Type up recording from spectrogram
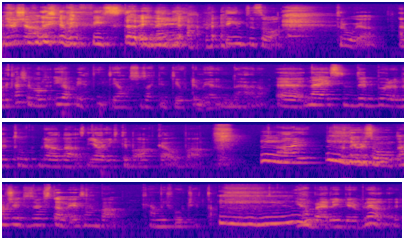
nu kör Nu ska vi! vi fista dig din jävel. det är inte så. Tror jag. Ja, det kanske var, jag vet inte, jag har som sagt inte gjort det mer än det här. Eh, nej, det började tokblöda. Jag gick tillbaka och bara nej. Och det gjorde så ont. Han försökte trösta mig och så han bara kan vi fortsätta? Jag bara, jag ligger och blöder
